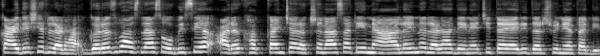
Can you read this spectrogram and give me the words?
कायदेशीर लढा. गरज भासल्यास ओबीसी आरक हक्कांच्या रक्षणासाठी न्यायालयीन लढा देण्याची तयारी दर्शविण्यात आली.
